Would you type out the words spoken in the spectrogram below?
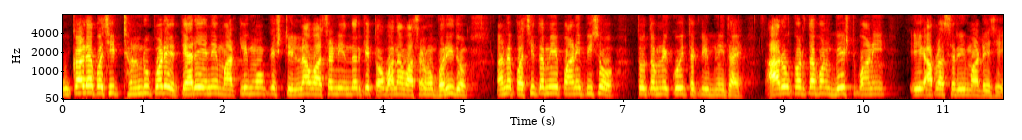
ઉકાળ્યા પછી ઠંડુ પડે ત્યારે એને માટલીમાં કે સ્ટીલના વાસણની અંદર કે તોબાના વાસણમાં ભરી દો અને પછી તમે એ પાણી પીશો તો તમને કોઈ તકલીફ નહીં થાય. આરો કરતાં પણ બેસ્ટ પાણી એ આપણા શરીર માટે છે.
